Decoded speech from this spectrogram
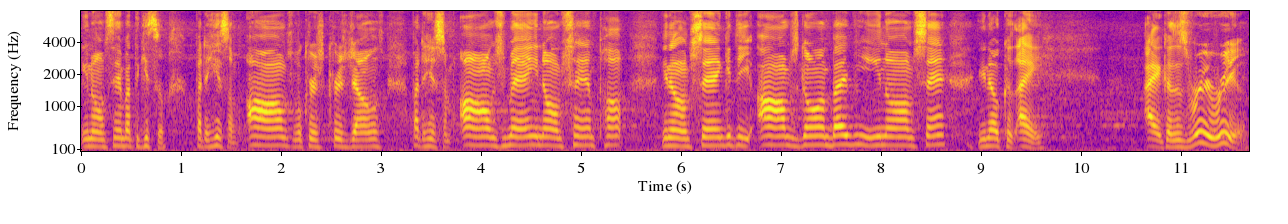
You know what I'm saying? About to get some, about to hit some arms with Chris Chris Jones. About to hit some arms, man. You know what I'm saying? Pump. You know what I'm saying? Get the arms going, baby. You know what I'm saying? You know, cause hey, hey, cause it's real, real.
